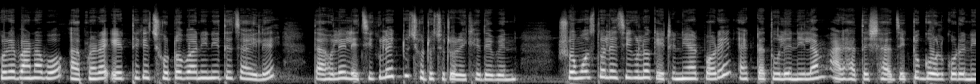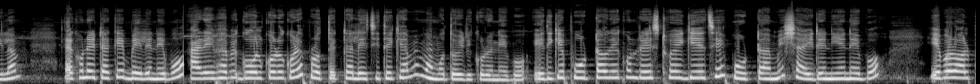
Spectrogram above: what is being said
করে বানাবো। আপনারা এর থেকে ছোট বানিয়ে নিতে চাইলে তাহলে লেচিগুলো একটু ছোট ছোট রেখে দেবেন। সমস্ত লেচিগুলো কেটে নেওয়ার পরে একটা তুলে নিলাম আর হাতের সাহায্যে একটু গোল করে নিলাম। এখন এটাকে বেলে নেব আর এইভাবে গোল করে করে প্রত্যেকটা লেচি থেকে আমি মোমো তৈরি করে নেব। এদিকে পুরটাও দেখুন রেস্ট হয়ে গিয়েছে, পুরটা আমি সাইডে নিয়ে নেব। এবার অল্প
